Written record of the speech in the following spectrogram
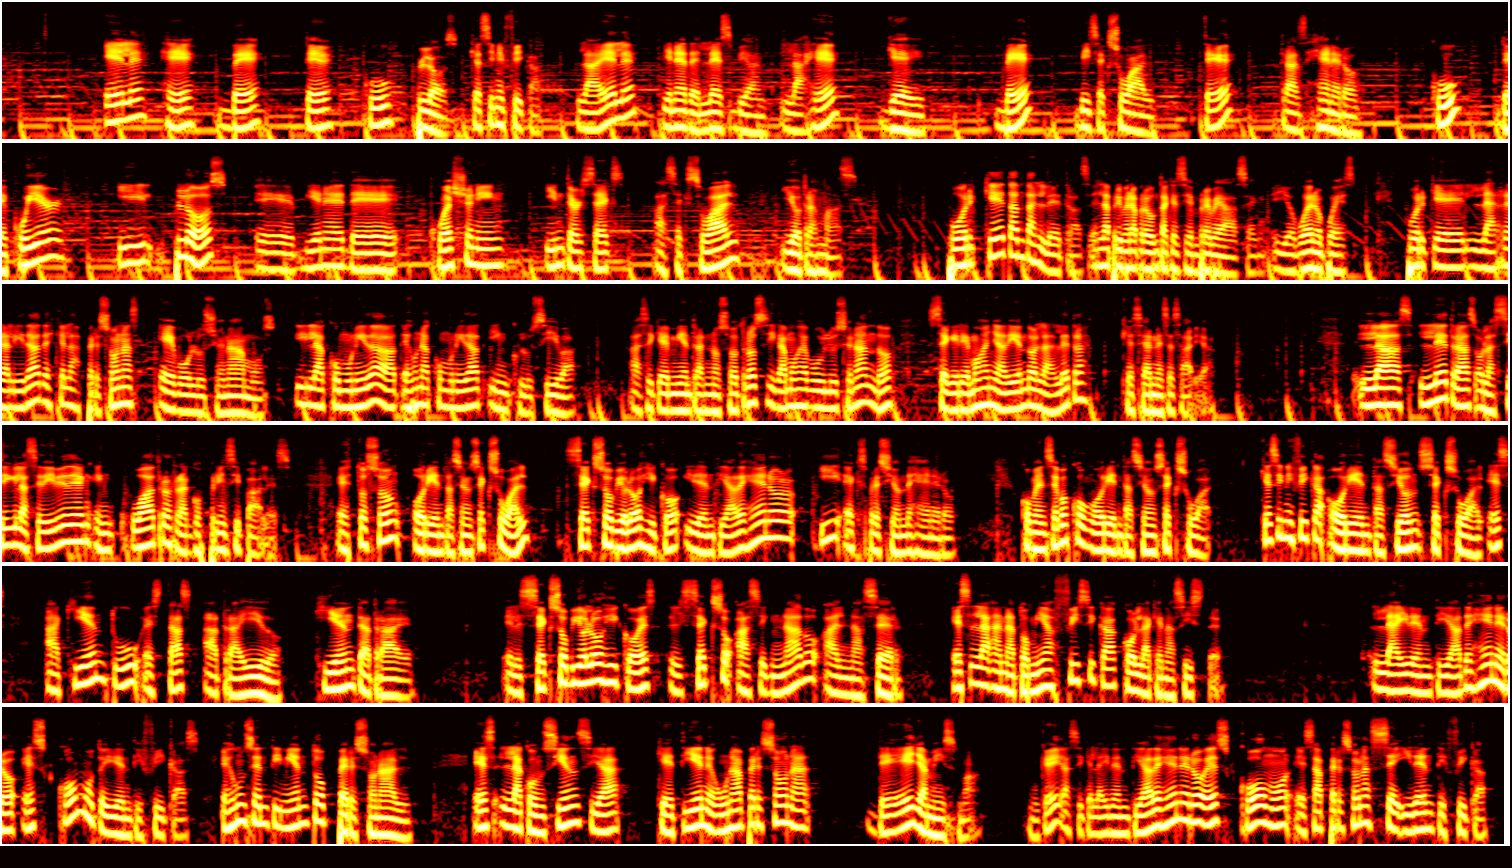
LGBTQ, ¿qué significa? La L viene de lesbian, la G, gay, B, bisexual, T, transgénero, Q, de queer y plus eh, viene de questioning, intersex, asexual y otras más. ¿Por qué tantas letras? Es la primera pregunta que siempre me hacen. Y yo, bueno, pues porque la realidad es que las personas evolucionamos y la comunidad es una comunidad inclusiva. Así que mientras nosotros sigamos evolucionando, seguiremos añadiendo las letras que sean necesarias. Las letras o las siglas se dividen en cuatro rasgos principales. Estos son orientación sexual, sexo biológico, identidad de género y expresión de género. Comencemos con orientación sexual. ¿Qué significa orientación sexual? Es a quién tú estás atraído, quién te atrae. El sexo biológico es el sexo asignado al nacer, es la anatomía física con la que naciste. La identidad de género es cómo te identificas. Es un sentimiento personal. Es la conciencia que tiene una persona de ella misma. Así que la identidad de género es cómo esa persona se identifica.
